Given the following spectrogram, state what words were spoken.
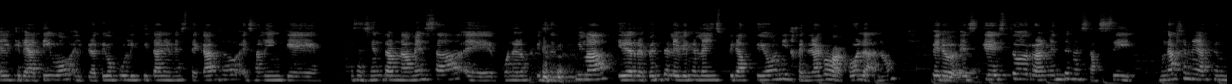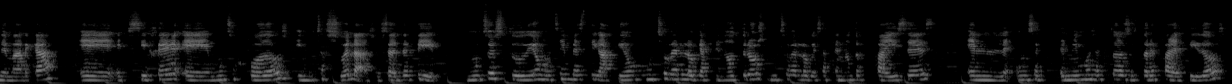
el creativo, el creativo publicitario en este caso, es alguien que, se sienta en una mesa, eh, pone los pies encima y de repente le viene la inspiración y genera Coca-Cola, ¿no? Pero es que esto realmente no es así. Una generación de marca eh, exige muchos codos y muchas suelas, o sea, es decir, mucho estudio, mucha investigación, mucho ver lo que hacen otros, mucho ver lo que se hace en otros países, en el mismo sector sectores parecidos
